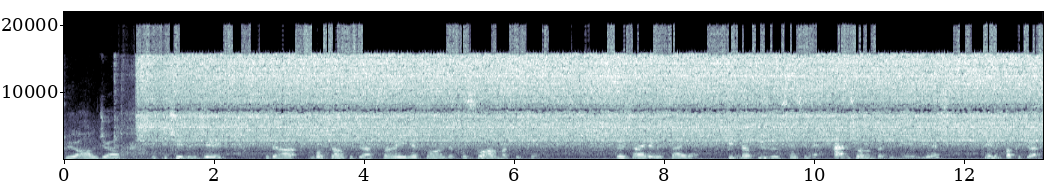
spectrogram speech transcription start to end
suyu alacak, ipi çevirecek, bir daha boşaltacak, sonra yine su alacak. Bu su alması için vesaire vesaire. 1400'ün sesini en sonunda dinleyebiliriz. Gelip bakacağız.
